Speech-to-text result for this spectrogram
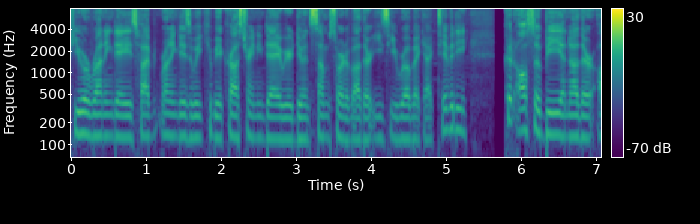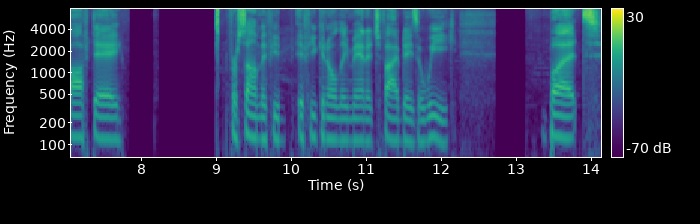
fewer running days, five running days a week could be a cross training day. We were doing some sort of other easy aerobic activity. Could also be another off day for some if you if you can only manage five days a week. But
